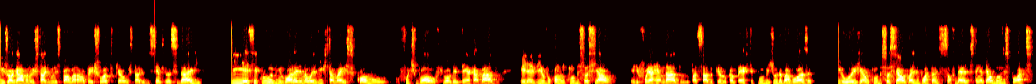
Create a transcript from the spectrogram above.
que jogava no estádio municipal Amaral Peixoto, que é o estádio do centro da cidade. E esse clube, embora ele não exista mais como futebol, o futebol dele tenha acabado, ele é vivo como um clube social. Ele foi arrendado no passado pelo Campestre Clube Gilda Barbosa, que hoje é o clube social mais importante de São Fidélis. Tem até alguns esportes,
